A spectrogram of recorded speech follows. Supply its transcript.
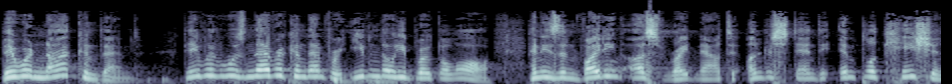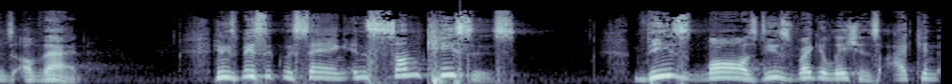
They were not condemned. David was never condemned for it, even though he broke the law. And he's inviting us right now to understand the implications of that. And he's basically saying, in some cases, these laws, these regulations, I can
